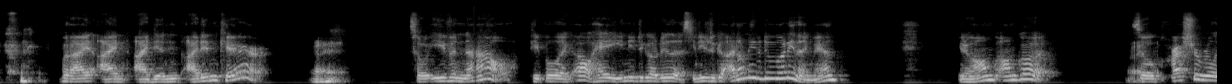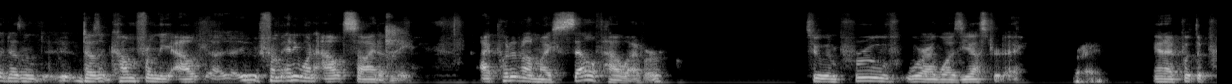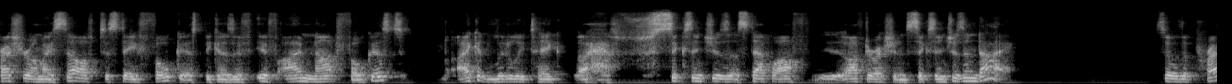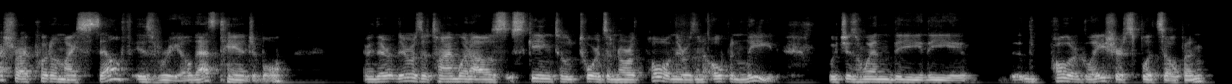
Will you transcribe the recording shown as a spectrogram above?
but I, I, I didn't, I didn't care. Right. So even now, people like, oh, hey, you need to go do this. You need to go. I don't need to do anything, man. You know, I'm, I'm good. So pressure really doesn't doesn't come from the out uh, from anyone outside of me. I put it on myself, however, to improve where I was yesterday. Right. And I put the pressure on myself to stay focused because if if I'm not focused, I could literally take half, six inches a step off off direction six inches and die. So the pressure I put on myself is real. That's tangible. I mean, there, there was a time when I was skiing to, towards the North Pole and there was an open lead, which is when the, the, the polar glacier splits open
